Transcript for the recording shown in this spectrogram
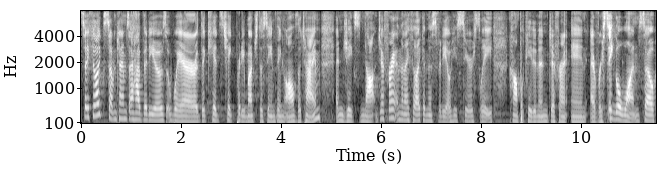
So I feel like sometimes I have videos where the kids take pretty much the same thing all the time and Jake's not different. And then I feel like in this video, he's seriously complicated and different in every single one. So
